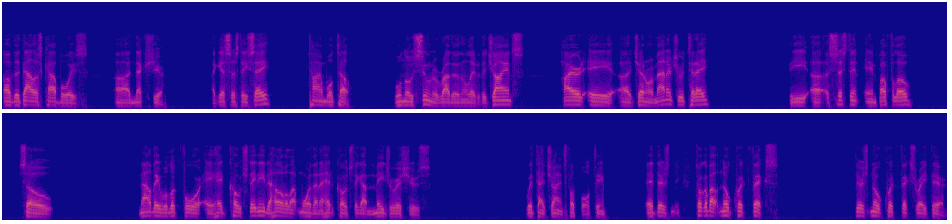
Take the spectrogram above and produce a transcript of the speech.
of the Dallas Cowboys uh, next year? I guess, as they say, time will tell. We'll know sooner rather than later. The Giants hired a, a general manager today, the uh, assistant in Buffalo. So now they will look for a head coach. They need a hell of a lot more than a head coach. They got major issues with that Giants football team. Eh, there's talk about no quick fix. There's no quick fix right there.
